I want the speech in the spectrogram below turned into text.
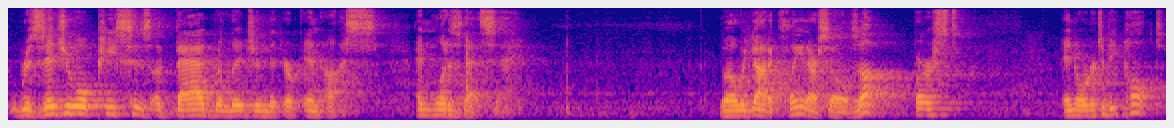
residual pieces of bad religion that are in us. And what does that say? Well, we've got to clean ourselves up first in order to be caught.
